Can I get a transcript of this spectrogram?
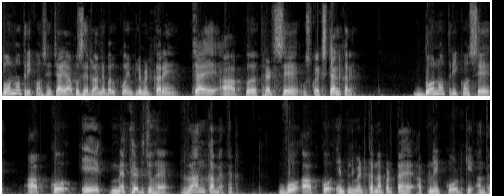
دونوں طریقوں سے چاہے آپ اسے رنیبل کو امپلیمنٹ کریں چاہے آپ تھریڈ سے اس کو ایکسٹینڈ کریں دونوں طریقوں سے آپ کو ایک میتھڈ جو ہے رن کا میتھڈ وہ آپ کو امپلیمنٹ کرنا پڑتا ہے اپنے کوڈ کے اندر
